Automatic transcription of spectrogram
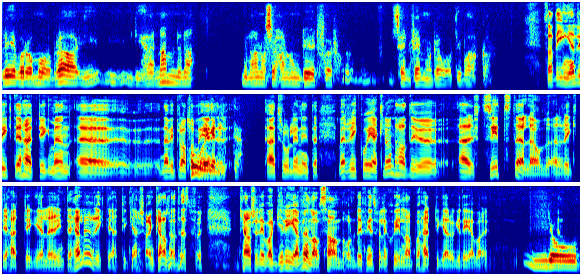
lever och mår bra i, i, i de här namnen. Men annars är han nog död för sen 500 år tillbaka. Så att ingen riktig hertig men eh, när vi pratar Troligen med... inte. Ja, troligen inte. Men Rico Eklund hade ju ärvt sitt ställe av en riktig hertig, eller inte heller en riktig hertig kanske han kallades för. Kanske det var greven av Sandholm. Det finns väl en skillnad på hertigar och grevar? Jo.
